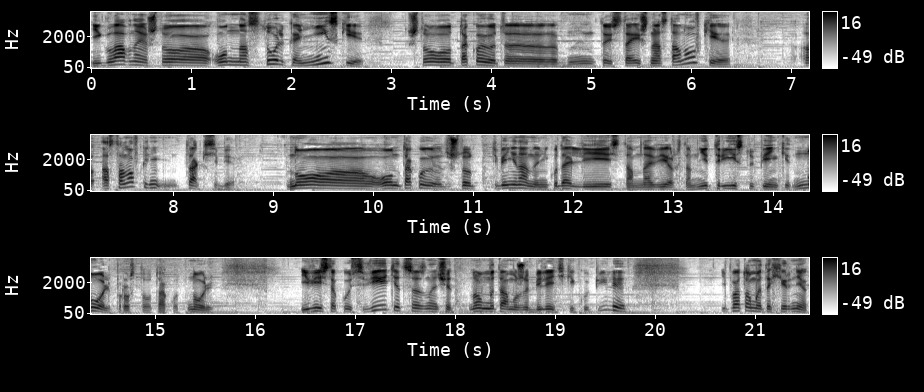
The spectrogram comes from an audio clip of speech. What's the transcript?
И главное, что он настолько низкий, что такой вот, э, то есть стоишь на остановке, а- остановка так себе. Но он такой, что тебе не надо никуда лезть, там наверх, там не три ступеньки, ноль просто вот так вот, ноль. И весь такой светится, значит, но мы там уже билетики купили. И потом эта херня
